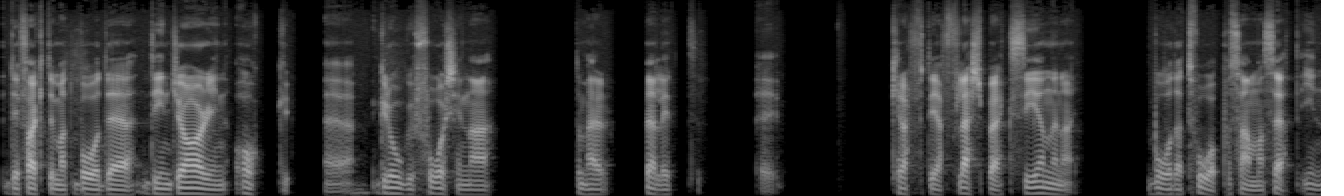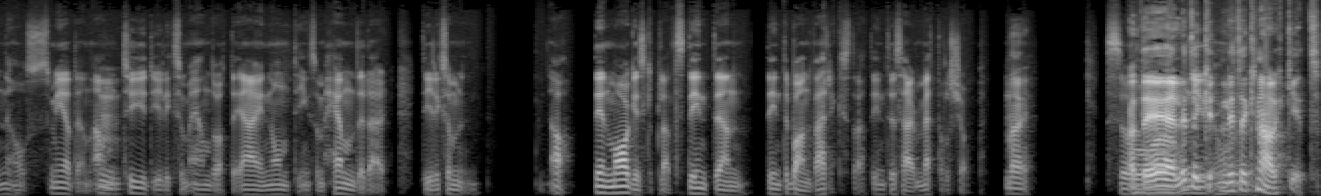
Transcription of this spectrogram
det faktum att både Din Djarin och eh, Grogu får sina, de här väldigt eh, kraftiga flashback-scenerna båda två på samma sätt inne hos smeden mm. antyder ju liksom ändå att det är någonting som händer där. Det är liksom, ja, det är en magisk plats. Det är inte, en, det är inte bara en verkstad. Det är inte så här metal shop. Nej. Så, ja, det är lite, nu, lite knarkigt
